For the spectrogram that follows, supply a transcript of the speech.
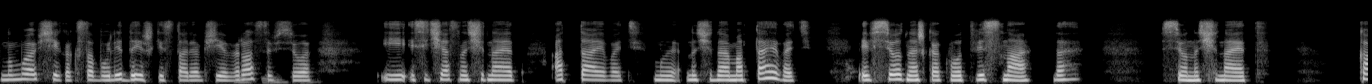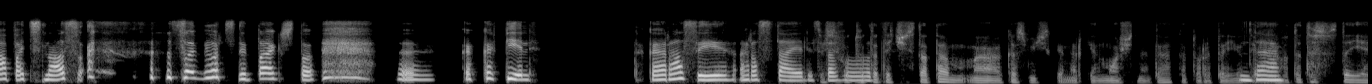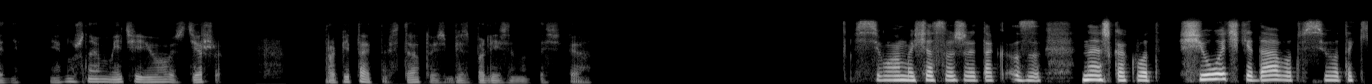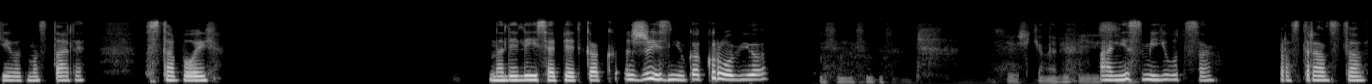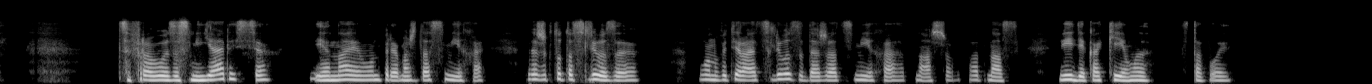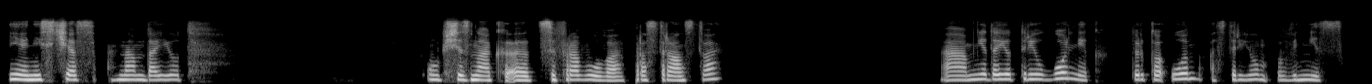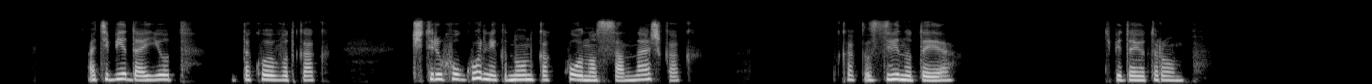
Ну, мы вообще как с тобой ледышки стали вообще раз и все. И сейчас начинает оттаивать. Мы начинаем оттаивать, и все, знаешь, как вот весна, да? Все начинает капать с нас. Замерзли так, что э, как капель. Такая раз и растаяли То есть вот, вот эта чистота а, космической энергии мощная, да, которая дает Да, вот это состояние. И нужно уметь ее сдерживать, пропитать, да, то есть безболезненно для себя. Все, мы сейчас уже так, знаешь, как вот щечки, да, вот все такие вот мы стали с тобой, налились опять как жизнью, как кровью. Свечки налились. Они смеются, пространство цифровое засмеялись, и она, и он прямо аж до смеха. Даже кто-то слезы, он вытирает слезы даже от смеха от нашего, от нас, видя, какие мы с тобой. И они сейчас нам дают общий знак э, цифрового пространства. А мне дает треугольник, только он острием вниз. А тебе дает такой вот как четырехугольник, но он как конусом, знаешь, как, как сдвинутые. Тебе дает ромб.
